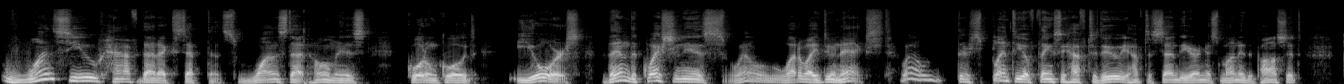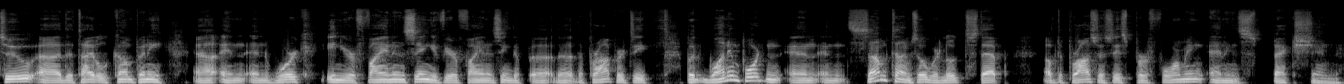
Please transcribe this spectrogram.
once you have that acceptance, once that home is quote unquote yours. Then the question is, well, what do I do next? Well, there's plenty of things you have to do. You have to send the earnest money deposit to uh, the title company uh, and and work in your financing if you're financing the, uh, the the property. But one important and and sometimes overlooked step of the process is performing an inspection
